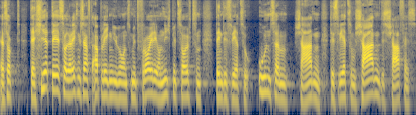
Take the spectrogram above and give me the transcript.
Er sagt, der Hirte soll Rechenschaft ablegen über uns mit Freude und nicht mit Seufzen, denn das wäre zu unserem Schaden. Das wäre zum Schaden des Schafes.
